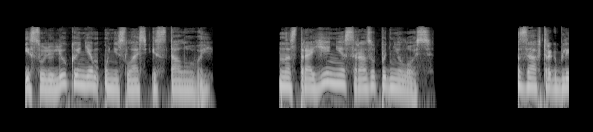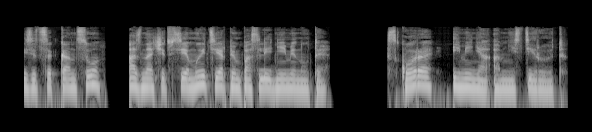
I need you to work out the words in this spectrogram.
и с улюлюканьем унеслась из столовой. Настроение сразу поднялось. Завтрак близится к концу, а значит, все мы терпим последние минуты. Скоро и меня амнистируют.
